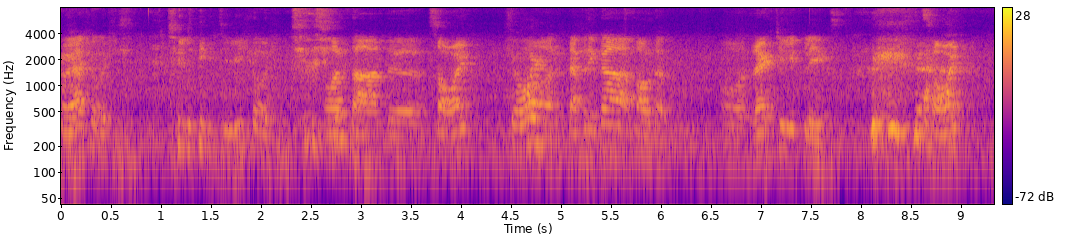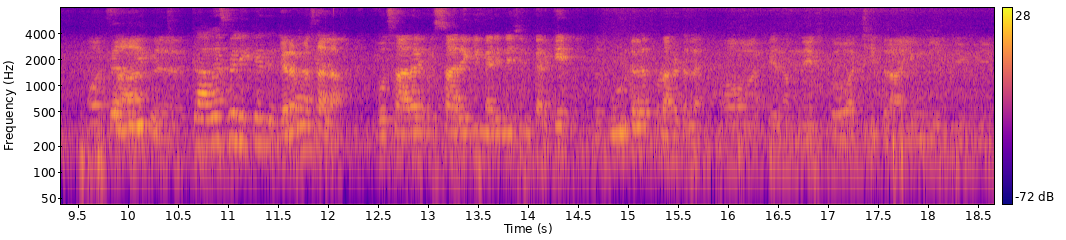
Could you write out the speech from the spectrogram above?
soya sauce chilli chilli sauce और साथ सॉल्ट और पेपरिका पाउडर और रेड चिली फ्लेक्स सॉल्ट और साथ कागज़ पे लिख के गरम मसाला। वो सारे उस सारे की मैरिनेशन करके तो फ़ूड कलर थोड़ा सा डला है। और फिर हमने इसको अच्छी तरह यूँ यूँ यूँ यूँ।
